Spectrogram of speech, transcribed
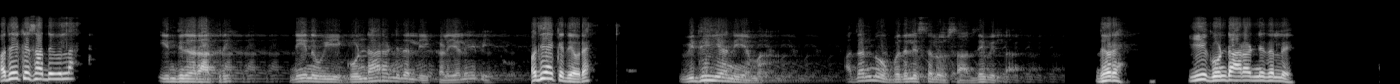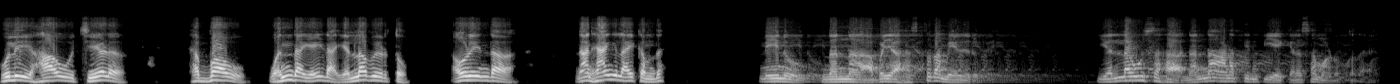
ಅದೇಕೆ ಸಾಧ್ಯವಿಲ್ಲ? ಇಂದಿನ ರಾತ್ರಿ ನೀನು ಈ ಗುಂಡಾರಣ್ಯದಲ್ಲಿ ಕಳೆಯಲೇಬೇಕು. ಅದ್ಯಾಕೆ ದೇವ್ರೆ? ವಿಧಿಯ ನಿಯಮ. ಅದನ್ನು ಬದಲಿಸಲು ಸಾಧ್ಯವಿಲ್ಲ. ದೇವ್ರೆ ಈ ಗೊಂಡಾರಣ್ಯದಲ್ಲಿ ಹುಲಿ ಹಾವು ಚೇಳು ಹೆಬ್ಬಾವು ಒಂದ ಏಡ ಎಲ್ಲವೂ ಇರ್ತವು ಅವರಿಂದ ನಾನು ಹ್ಯಾಂಗಿಲ್ಲ ಆಯ್ಕಂಬ ನೀನು ನನ್ನ ಅಭಯ ಹಸ್ತದ ಮೇಲಿರು. ಎಲ್ಲವೂ ಸಹ ನನ್ನ ಅಣತಿಂತಿಯೇ ಕೆಲಸ ಮಾಡುತ್ತದೆ.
